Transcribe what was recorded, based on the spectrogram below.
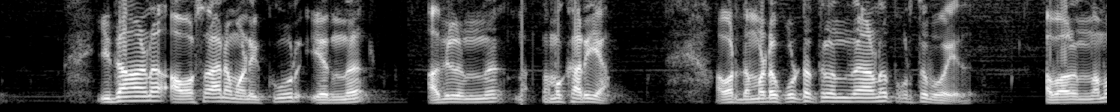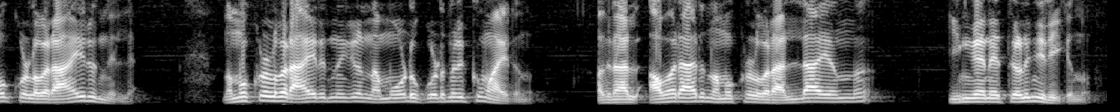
ഇതാണ് അവസാന മണിക്കൂർ എന്ന് അതിൽ നിന്ന് നമുക്കറിയാം. അവർ നമ്മുടെ കൂട്ടത്തിൽ നിന്നാണ് പുറത്തു പോയത് അവർ നമുക്കുള്ളവരായിരുന്നില്ല. നമുക്കുള്ളവരായിരുന്നെങ്കിൽ നമ്മോട് കൂടെ നിൽക്കുമായിരുന്നു. അതിനാൽ അവരാരും നമുക്കുള്ളവരല്ല എന്ന് ഇങ്ങനെ തെളിഞ്ഞിരിക്കുന്നു.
